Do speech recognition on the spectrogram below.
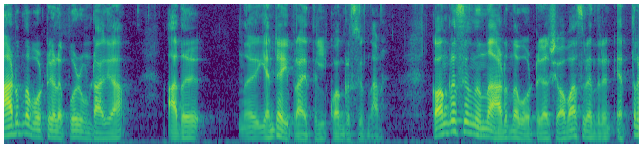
ആടുന്ന വോട്ടുകൾ എപ്പോഴും ഉണ്ടാകുക. അത് എന്റെ അഭിപ്രായത്തിൽ കോൺഗ്രസിൽ നിന്നാണ്. കോൺഗ്രസിൽ നിന്ന് ആടുന്ന വോട്ടുകൾ ശോഭാ സുരേന്ദ്രൻ എത്ര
